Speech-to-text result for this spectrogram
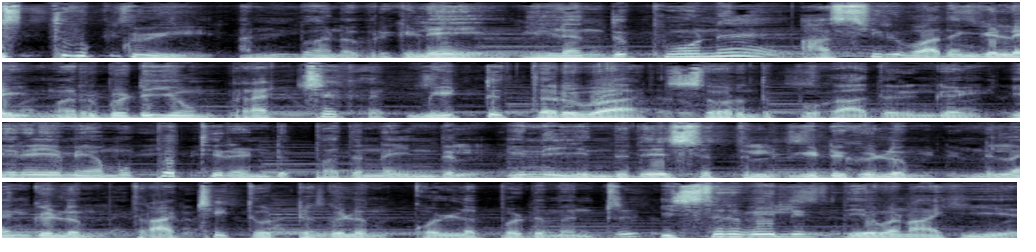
கிறிஸ்துவுக்குள் அன்பானவர்களே இழந்து போன ஆசீர்வாதங்களை மறுபடியும் ரட்சகர் மீட்டு தருவார். சோர்ந்து போகாதிருங்கள். இறையமையா முப்பத்தி ரெண்டு பதினைந்தில் இனி இந்த தேசத்தில் வீடுகளும் நிலங்களும் திராட்சை தோட்டங்களும் கொல்லப்படும் என்று இஸ்ரவேலின் தேவனாகிய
